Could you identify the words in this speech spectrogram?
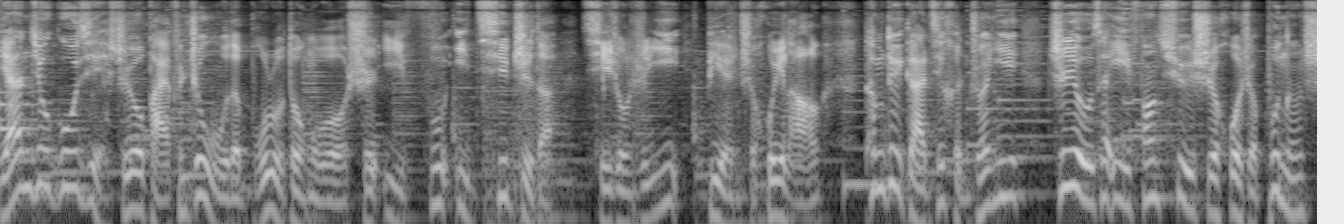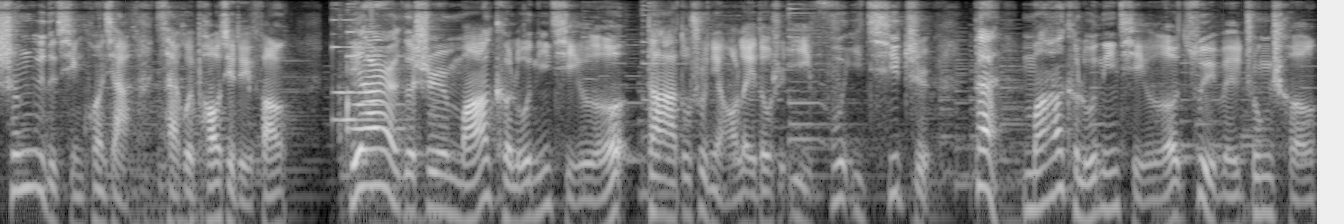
研究估计，只有百分之五的哺乳动物是一夫一妻制的，其中之一便是灰狼。它们对感情很专一，只有在一方去世或者不能生育的情况下，才会抛弃对方。第二个是马可罗尼企鹅，大多数鸟类都是一夫一妻制，但马可罗尼企鹅最为忠诚。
